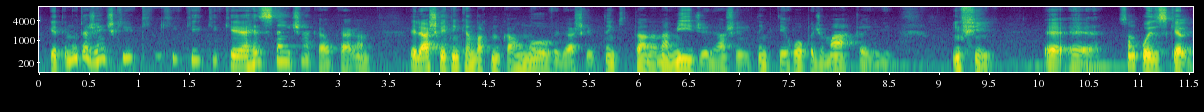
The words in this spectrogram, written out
Porque tem muita gente que, que, que, que, que é resistente, né, cara? O cara Ele acha que ele tem que andar com um carro novo, ele acha que ele tem que estar na, na mídia, ele acha que ele tem que ter roupa de marca. E, enfim, é, é, são coisas que é,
